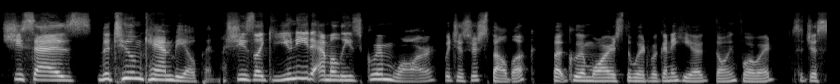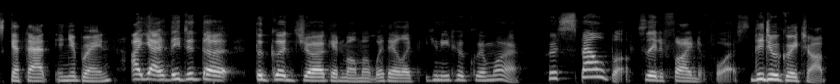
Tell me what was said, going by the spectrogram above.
She says, The tomb can be open. She's like, You need Emily's grimoire, which is her spell book, but grimoire is the word we're going to hear going forward. So just get that in your brain. Uh, yeah, they did the the good jargon moment where they're like, You need her grimoire. Her spell book. So they defined it for us. They do a great job.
